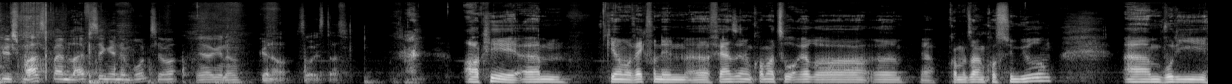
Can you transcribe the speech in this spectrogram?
Viel Spaß beim Live-Singen im Wohnzimmer. Ja, genau. Genau, so ist das. okay, ähm, gehen wir mal weg von den äh, Fernsehen und kommen mal zu eurer, äh, ja, kann man sagen, Kostümierung. Ähm, wo die,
